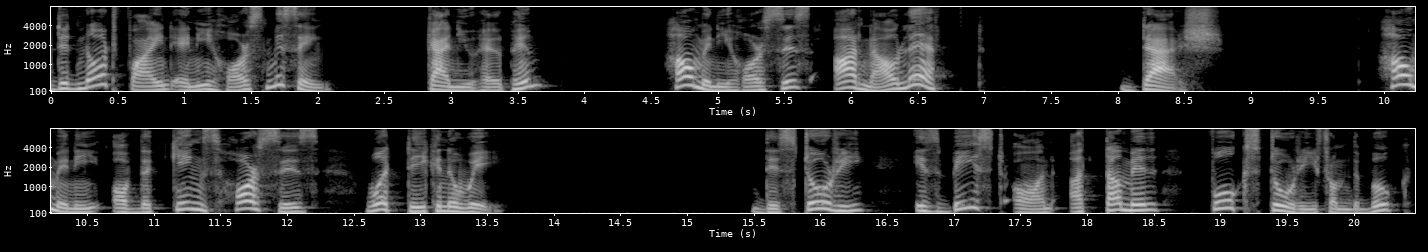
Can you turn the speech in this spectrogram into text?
did not find any horse missing. Can you help him? How many horses are now left? Dash. How many of the king's horses were taken away? This story is based on a Tamil folk story from the book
